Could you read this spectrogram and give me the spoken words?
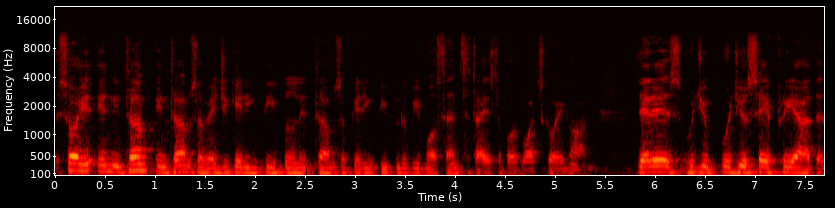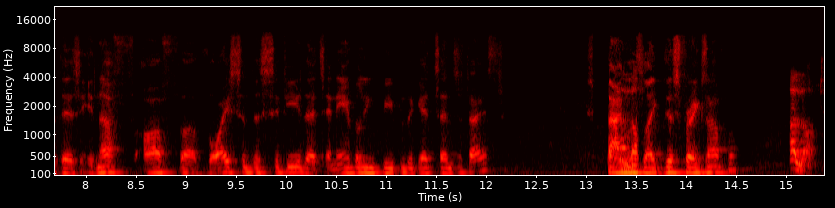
So, so in, in, term, in terms of educating people, in terms of getting people to be more sensitized about what's going on, there is, would you, would you say, Priya, that there's enough of a voice in the city that's enabling people to get sensitized? Panels like this, for example? A lot.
